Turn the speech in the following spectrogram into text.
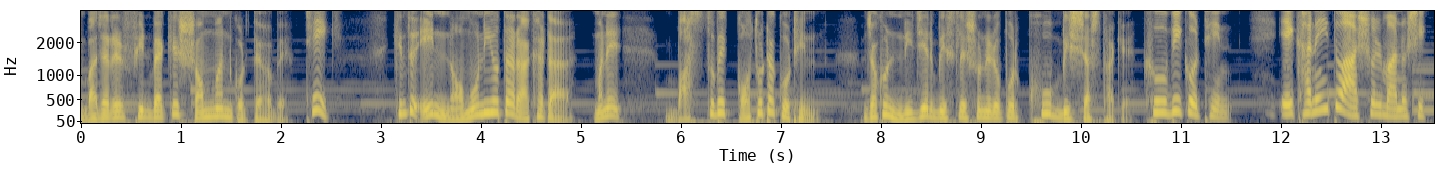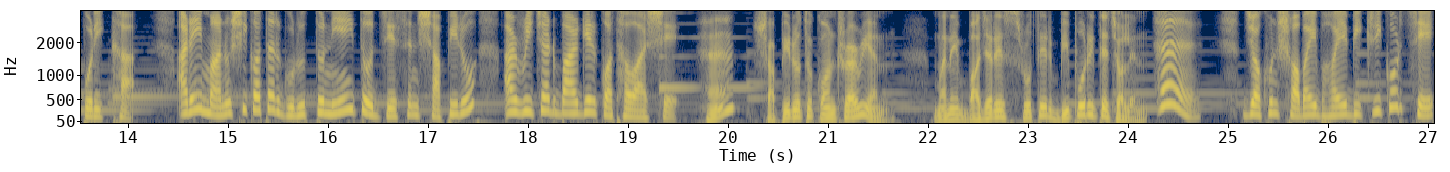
বাজারের ফিডব্যাকে সম্মান করতে হবে। ঠিক। কিন্তু এই নমনীয়তা রাখাটা মানে বাস্তবে কতটা কঠিন যখন নিজের বিশ্লেষণের ওপর খুব বিশ্বাস থাকে? খুবই কঠিন। এখানেই তো আসল মানসিক পরীক্ষা। আর এই মানসিকতার গুরুত্ব নিয়েই তো জেসেন শাপিরো আর রিচার্ড বার্গের কথাও আসে। হ্যাঁ সাপিরও তো কন্ট্রারিয়ান মানে বাজারের স্রোতের বিপরীতে চলেন। হ্যাঁ যখন সবাই ভয়ে বিক্রি করছে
